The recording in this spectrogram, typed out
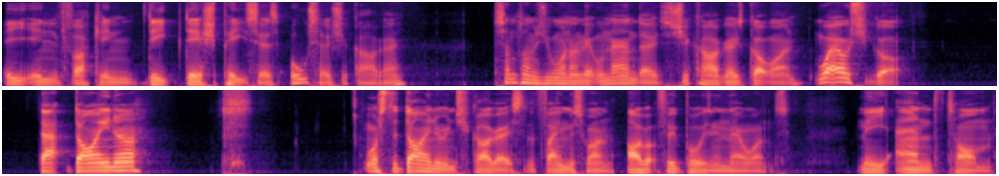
eating fucking deep dish pizzas, also Chicago, sometimes you want a little Nando's. Chicago's got one. What else you got? That diner. What's the diner in Chicago? It's the famous one. I got food poisoning there once. Me and Tom.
